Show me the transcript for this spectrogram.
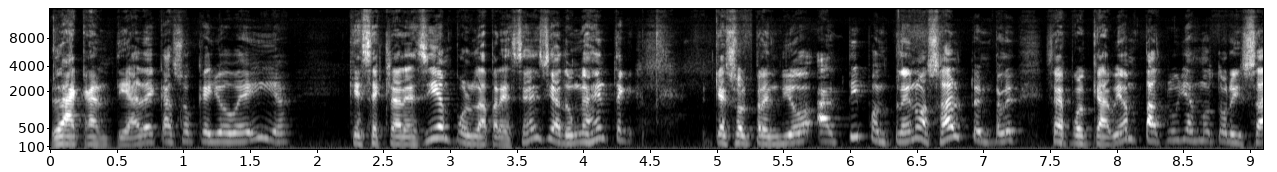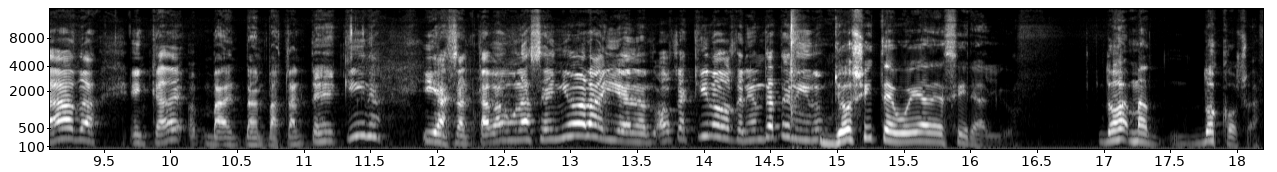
la cantidad de casos que yo veía que se esclarecían por la presencia de un agente que, sorprendió al tipo en pleno asalto, en pleno- o sea, porque habían patrullas motorizadas en cada bastantes esquinas y asaltaban a una señora y en la otra esquina lo tenían detenido. Yo sí te voy a decir algo. Dos, más, dos cosas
